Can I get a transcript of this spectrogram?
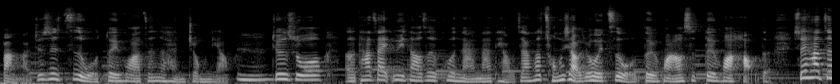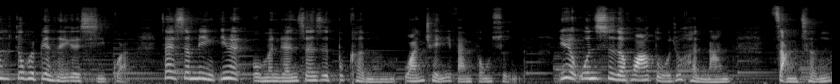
棒啊，就是自我对话真的很重要。嗯，就是说，呃，他在遇到这个困难啊、挑战，他从小就会自我对话，然后是对话好的，所以他真就会变成一个习惯。在生命，因为我们人生是不可能完全一帆风顺的。因为温室的花朵就很难长成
